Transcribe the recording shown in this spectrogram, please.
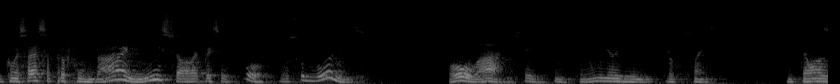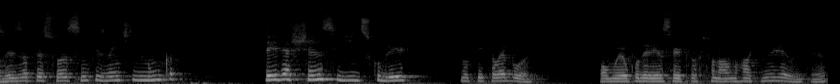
e começar a se aprofundar nisso, ela vai perceber, pô, eu sou boa nisso. Ou, ah, não sei, enfim, tem um milhão de profissões. Então, às vezes a pessoa simplesmente nunca teve a chance de descobrir no que, que ela é boa. Como eu poderia ser profissional no rock no gelo, entendeu?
